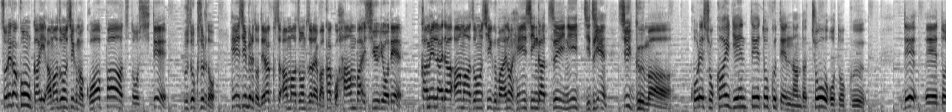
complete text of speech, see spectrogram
それが今回 Amazon シグマコアパーツとして付属すると。変身ベルトデラックス Amazon ドライバー過去販売終了で仮面ライダー Amazon シグマへの変身がついに実現。シグマ。これ初回限定特典なんだ。超お得。でえっ、ー、と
